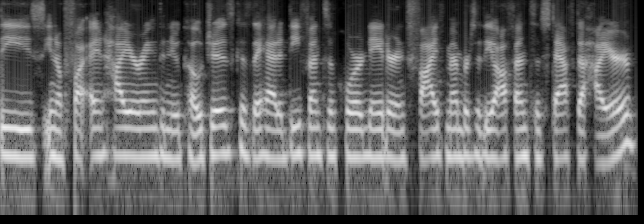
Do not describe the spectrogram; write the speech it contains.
these, you know, fi- in hiring the new coaches because they had a defensive coordinator and five members of the offensive staff to hire.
